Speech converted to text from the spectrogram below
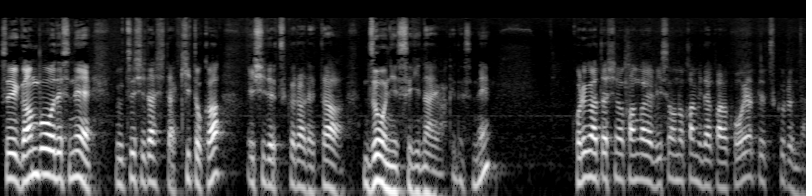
そういう願望をですね、映し出した木とか石で作られた像に過ぎないわけですね。これが私の考える理想の神だからこうやって作るんだ。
